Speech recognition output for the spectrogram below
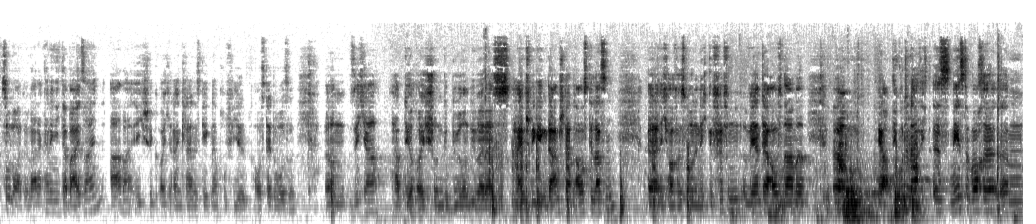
So Leute, leider kann ich nicht dabei sein, aber ich schicke euch ein kleines Gegnerprofil aus der Dose. Ähm, sicher habt ihr euch schon gebührend über das Heimspiel gegen Darmstadt ausgelassen. Äh, ich hoffe, es wurde nicht gepfiffen während der Aufnahme. Ähm, ja, die gute Nachricht ist, nächste Woche ähm,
